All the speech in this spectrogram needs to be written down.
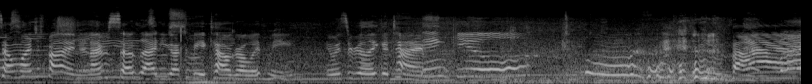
so much fun, and I'm so glad you got to be a cowgirl with me. It was a really good time. Thank you Bye. So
